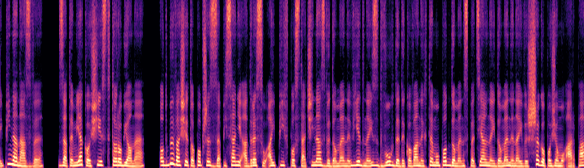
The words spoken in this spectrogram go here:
IP na nazwy. Zatem jakoś jest to robione. Odbywa się to poprzez zapisanie adresu IP w postaci nazwy domeny w jednej z dwóch dedykowanych temu poddomen specjalnej domeny najwyższego poziomu ARPA,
